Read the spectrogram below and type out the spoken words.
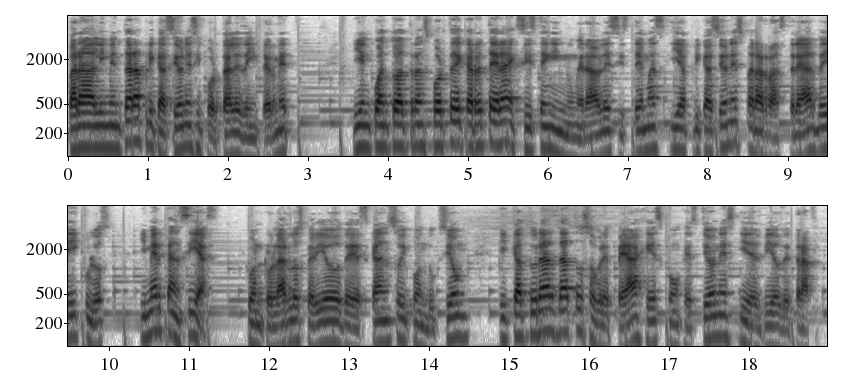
para alimentar aplicaciones y portales de Internet. Y en cuanto al transporte de carretera, existen innumerables sistemas y aplicaciones para rastrear vehículos y mercancías, controlar los periodos de descanso y conducción, y capturar datos sobre peajes, congestiones y desvíos de tráfico.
